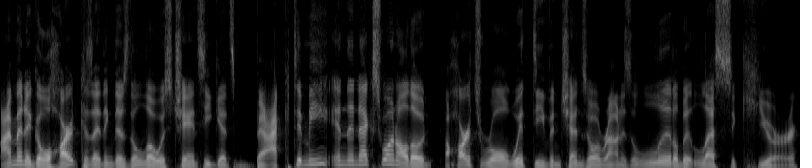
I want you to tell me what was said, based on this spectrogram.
I'm going to go Hart because I think there's the lowest chance he gets back to me in the next one, although Hart's role with DiVincenzo around is a little bit less secure.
